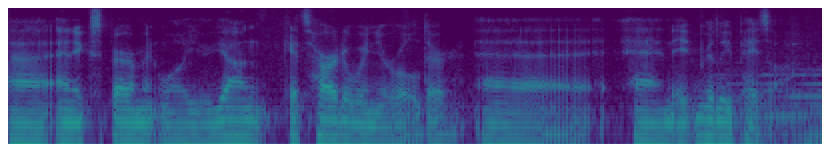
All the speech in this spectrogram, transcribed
uh, and experiment while you're young. It gets harder when you're older uh, and it really pays off.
